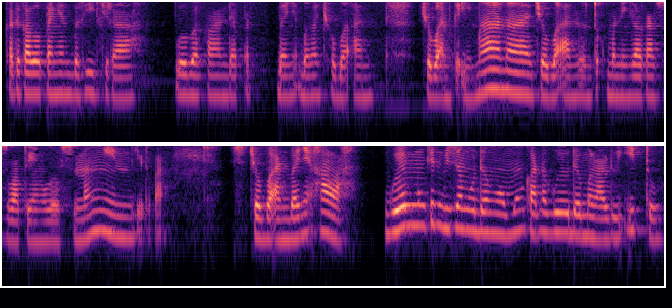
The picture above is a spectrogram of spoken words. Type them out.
ketika lo pengen berhijrah lo bakalan dapat banyak banget cobaan. Cobaan keimanan cobaan untuk meninggalkan sesuatu yang lo senengin gitu kan. Cobaan banyak hal lah. Gue mungkin bisa mudah ngomong karena gue udah melalui itu.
